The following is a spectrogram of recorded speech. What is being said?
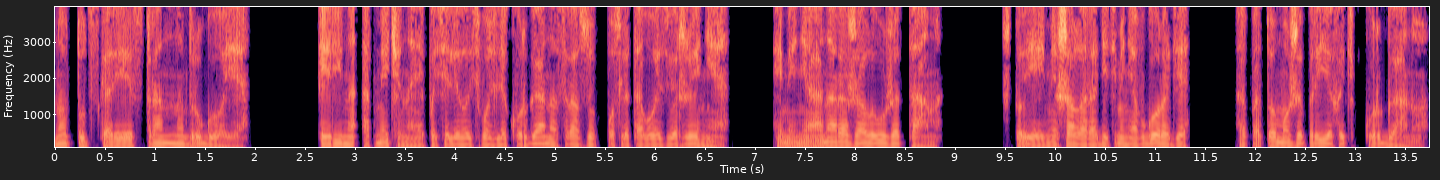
Но тут скорее странно другое. Ирина Отмеченная поселилась возле кургана сразу после того извержения, и меня она рожала уже там. Что ей мешало родить меня в городе, а потом уже приехать к кургану?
